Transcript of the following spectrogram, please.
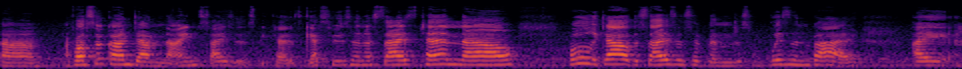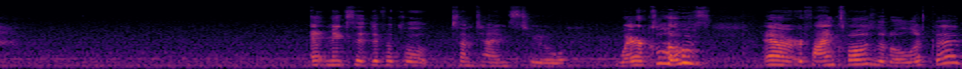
Um, I've also gone down nine sizes because guess who's in a size 10 now? Holy cow, the sizes have been just whizzing by. I it makes it difficult sometimes to wear clothes or find clothes that'll look good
